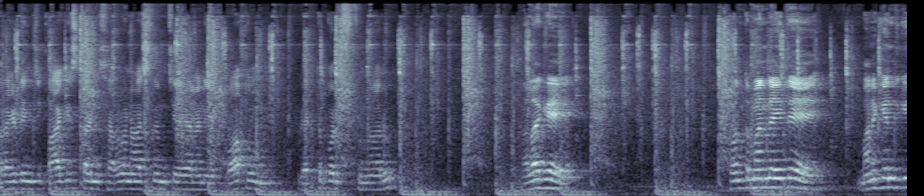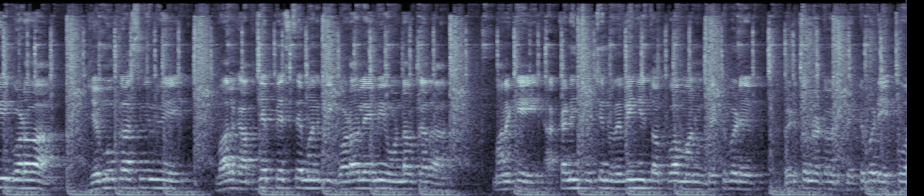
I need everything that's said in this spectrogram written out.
ప్రకటించి పాకిస్తాన్ సర్వనాశనం చేయాలనే కోపం వ్యక్తపరుచుకున్నారు. అలాగే కొంతమంది అయితే మనకెందుకు ఈ గొడవ? జమ్మూ కాశ్మీర్ని వాళ్ళకి అప్పచెప్పేస్తే మనకి గొడవలు ఏమీ ఉండవు కదా. మనకి అక్కడి నుంచి వచ్చిన రెవెన్యూ తక్కువ మనం పెట్టుబడి పెడుతున్నటువంటి పెట్టుబడి ఎక్కువ.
